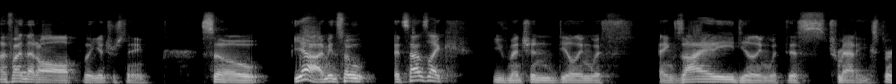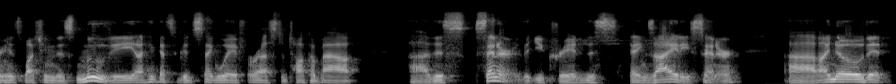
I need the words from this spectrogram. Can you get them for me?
I find that all really interesting. So, yeah, I mean, so it sounds like you've mentioned dealing with anxiety, dealing with this traumatic experience watching this movie. And I think that's a good segue for us to talk about uh, this center that you created, this anxiety center. Uh, I know that,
